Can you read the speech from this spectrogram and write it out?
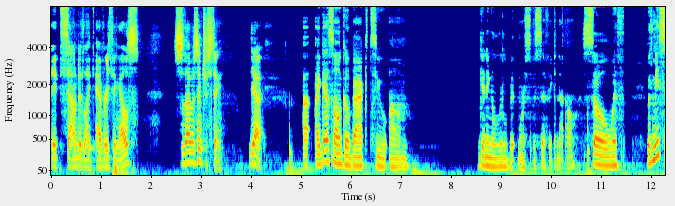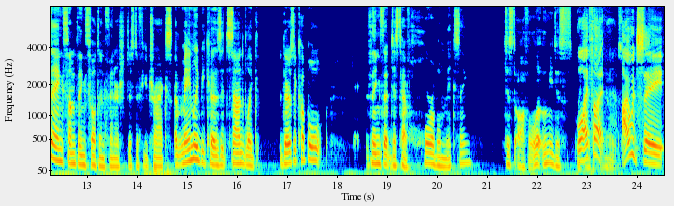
it sounded like everything else. So that was interesting. Yeah. I, I guess I'll go back to um getting a little bit more specific now. So with with me saying some things felt unfinished, just a few tracks, uh, mainly because it sounded like there's a couple things that just have horrible mixing, just awful. Let, let me just. Well, I thought. I would say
